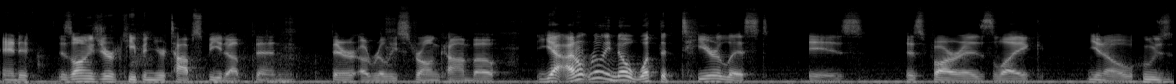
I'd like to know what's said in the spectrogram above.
and if as long as you're keeping your top speed up, then they're a really strong combo. Yeah, I don't really know what the tier list is as far as like you know who's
